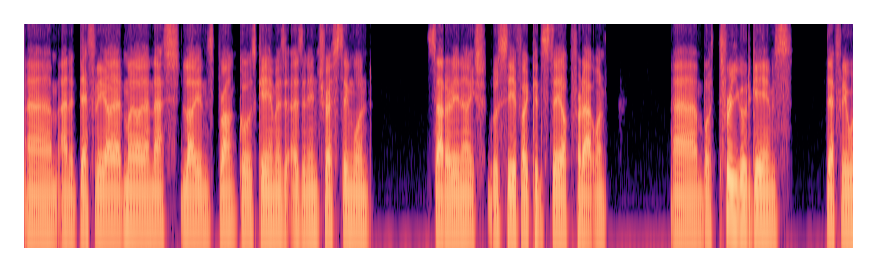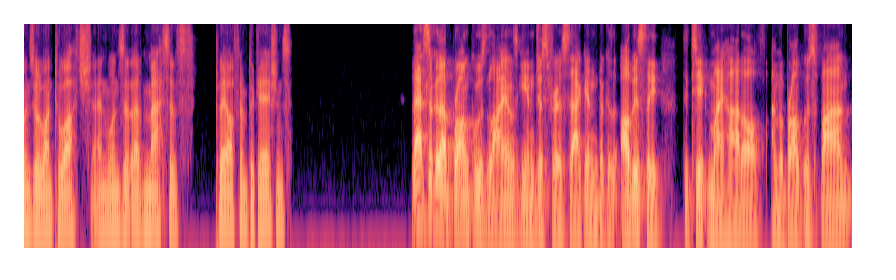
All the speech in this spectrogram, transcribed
Um, and it definitely I had my eye on that Lions Broncos game as as an interesting one. Saturday night. We'll see if I can stay up for that one. Um, but three good games, definitely ones we'll want to watch and ones that have massive playoff implications. Let's look at that Broncos Lions game just for a second, because obviously, to take my hat off, I'm a Broncos fan.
